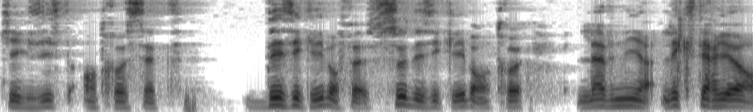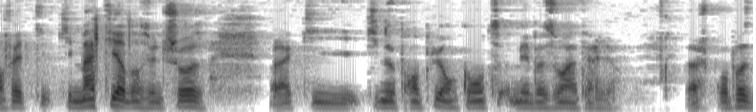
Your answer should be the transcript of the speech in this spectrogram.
qui existent entre cette déséquilibre, enfin ce déséquilibre entre l'avenir, l'extérieur en fait, qui, m'attire dans une chose, voilà, qui, qui, ne prend plus en compte mes besoins intérieurs. je propose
